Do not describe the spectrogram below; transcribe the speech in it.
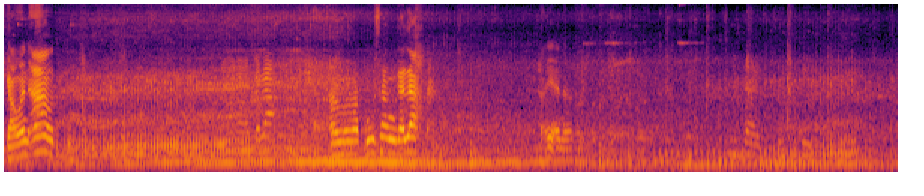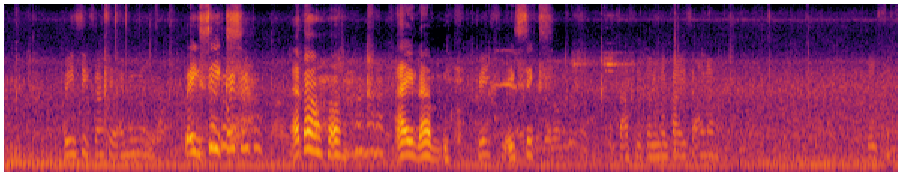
Gawan out. Ah, gala. Ang mga pusang gala. Ayan ah. E-bike. Basics, ate. Ano yun? 6. Ito, ito, ito. Ito. oh. I love Basics. 6. Tapos dito naman tayo sa ano. Basics.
